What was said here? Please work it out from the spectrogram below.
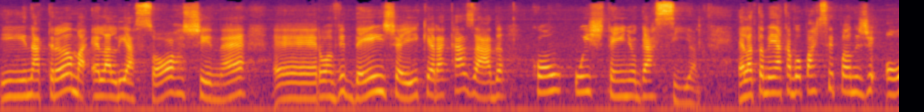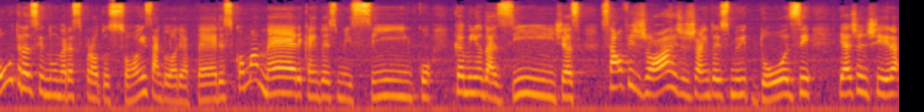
E na trama, ela lia a sorte, né? Era uma vidente aí que era casada com o Estênio Garcia. Ela também acabou participando de outras inúmeras produções, a Glória Pérez, como América em 2005, Caminho das Índias, Salve Jorge já em 2012 e a Jandira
